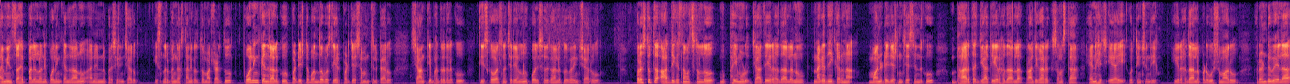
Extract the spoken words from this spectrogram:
అమీన్ సాహెబ్ పాలెంలోని పోలింగ్ కేంద్రాలను ఆయన నిన్న పరిశీలించారు. ఈ సందర్భంగా స్థానికులతో మాట్లాడుతూ పోలింగ్ కేంద్రాలకు పటిష్ట బందోబస్తు ఏర్పాటు చేశామని తెలిపారు. శాంతి భద్రతలకు తీసుకోవాల్సిన చర్యలను పోలీసు అధికారులకు వివరించారు. ప్రస్తుత ఆర్థిక సంవత్సరంలో ముప్పై మూడు జాతీయ రహదారులను నగదీకరణ మానిటైజేషన్ చేసేందుకు భారత జాతీయ రహదారుల ప్రాధికారక సంస్థ ఎన్హెచ్ఏఐ గుర్తించింది. ఈ రహదారుల పొడవు సుమారు రెండు వేల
